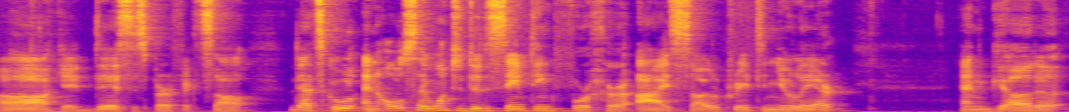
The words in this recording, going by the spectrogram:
Okay this is perfect. So that's cool. And also I want to do the same thing for her eyes. So I will create a new layer and go to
